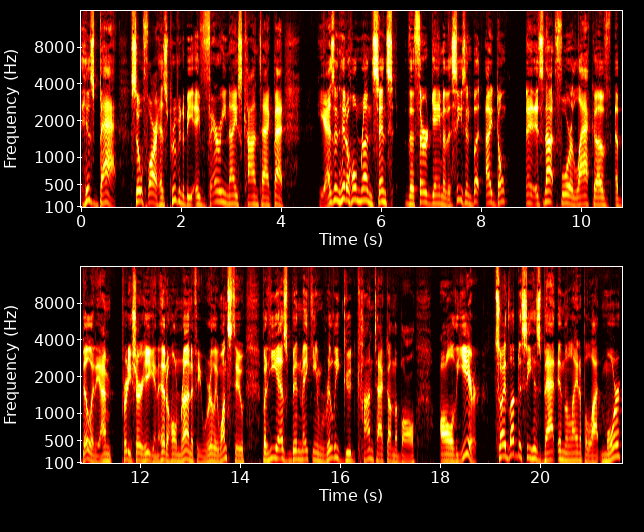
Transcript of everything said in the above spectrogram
his bat so far has proven to be a very nice contact bat. He hasn't hit a home run since the third game of the season, but I don't. It's not for lack of ability. I'm pretty sure he can hit a home run if he really wants to, but he has been making really good contact on the ball all the year. So I'd love to see his bat in the lineup a lot more,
